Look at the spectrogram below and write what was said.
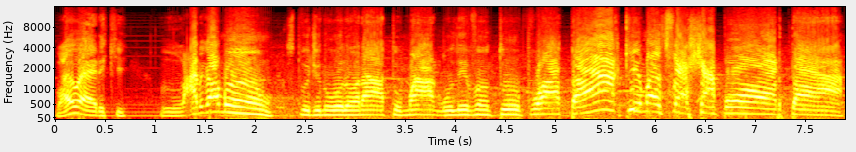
Vai o Eric. Larga a mão. Explodiu no Honorato. Mago levantou pro ataque, mas fecha a porta.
